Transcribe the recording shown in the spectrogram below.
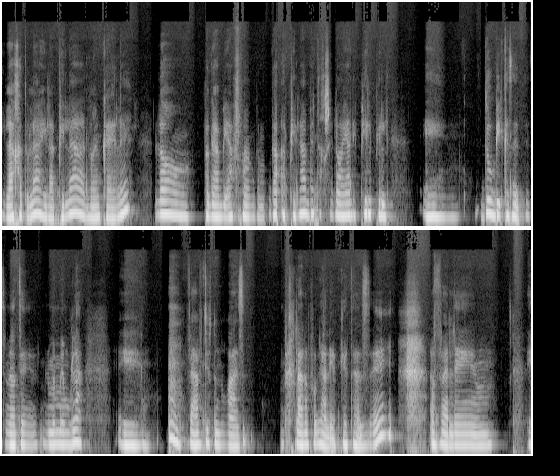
הילה חתולה, הילה פילה, דברים כאלה. לא פגע בי אף פעם, גם, גם הפילה בטח שלא, היה לי פלפל אה, דובי כזה, זאת אומרת, אה, ממולה. אה, ואהבתי אותו נורא, אז בכלל לא פגע לי הקטע הזה, אבל אה, אה,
